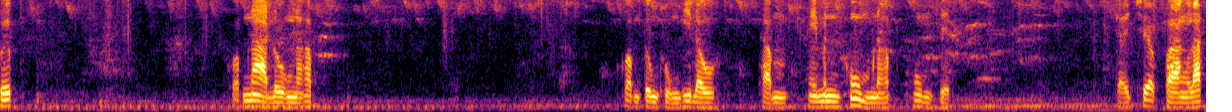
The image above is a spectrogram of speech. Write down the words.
ปุ๊บคว่ำหน้าลงนะครับความตรงถุงที่เราทำให้มันหุ้มนะครับ หุ้มเสร็จ ใช้เชือกฟางรัด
